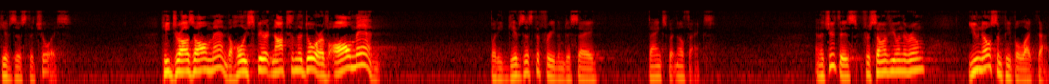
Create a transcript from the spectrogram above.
gives us the choice. He draws all men. The Holy Spirit knocks on the door of all men. But He gives us the freedom to say, thanks, but no thanks. And the truth is, for some of you in the room, you know some people like that.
